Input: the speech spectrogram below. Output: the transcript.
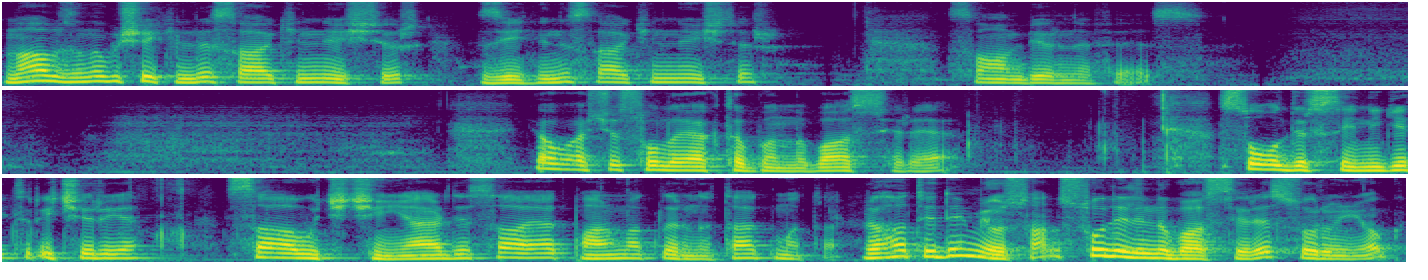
Nabzını bu şekilde sakinleştir. Zihnini sakinleştir. Son bir nefes. Yavaşça sol ayak tabanını bas yere. Sol dirseğini getir içeriye. Sağ avuç için yerde sağ ayak parmaklarını takmata. Rahat edemiyorsan sol elini bas sorun yok.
